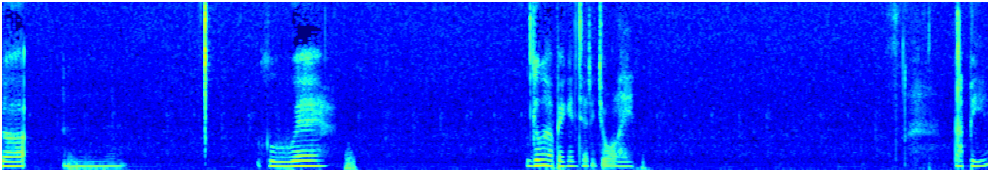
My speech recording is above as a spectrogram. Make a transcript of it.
juga hmm, gue gue gak pengen cari cowok lain. Tapi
